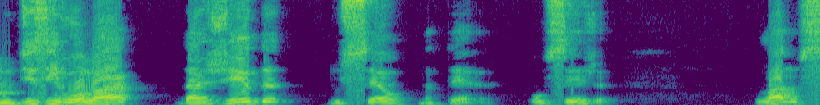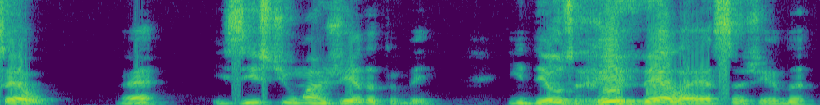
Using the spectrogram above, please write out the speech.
no desenrolar da agenda do céu na terra. Ou seja, lá no céu, né, existe uma agenda também. E Deus revela essa agenda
